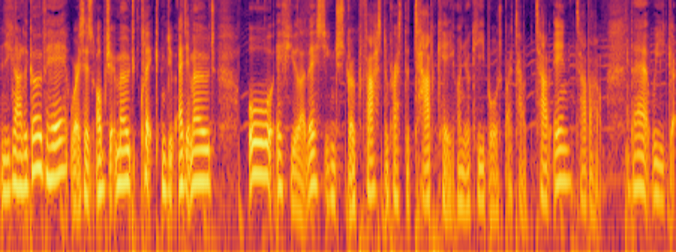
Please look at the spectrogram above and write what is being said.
And you can either go over here where it says object mode, click and do edit mode, Or if you like this, you can just go fast and press the tab key on your keyboard by tab, tab in, tab out. There we go.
